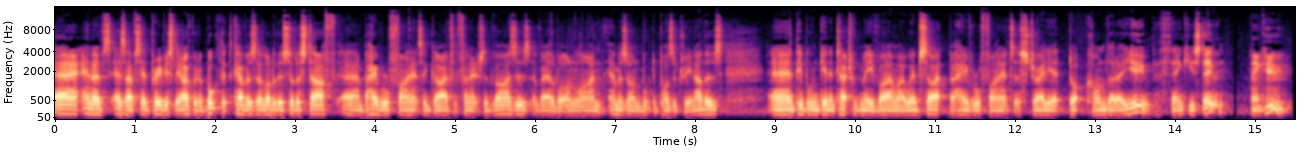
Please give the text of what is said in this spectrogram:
Uh, and as, as, I've said previously, I've got a book that covers a lot of this sort of stuff um, Behavioral Finance, a guide for financial advisors, available online, Amazon, Book Depository, and others. And people can get in touch with me via my website, behaviouralfinanceaustralia.com.au. Thank you, Stephen. Thank you.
